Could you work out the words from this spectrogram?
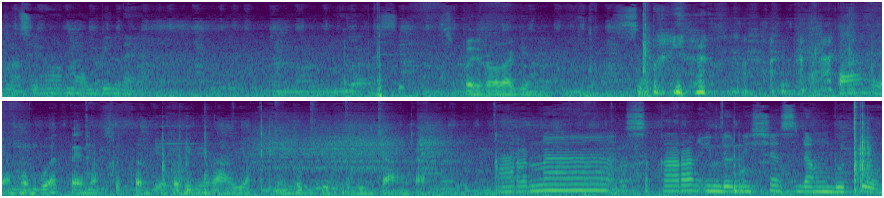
Buat sewa mobil ya? Superhero lagi nih Supaya Apa yang membuat tema superhero ini layak untuk diperbincangkan Karena sekarang Indonesia sedang butuh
